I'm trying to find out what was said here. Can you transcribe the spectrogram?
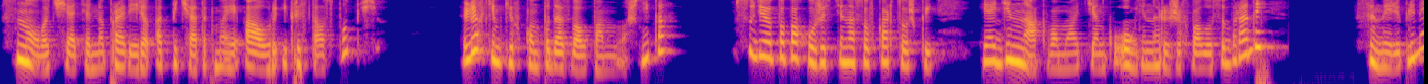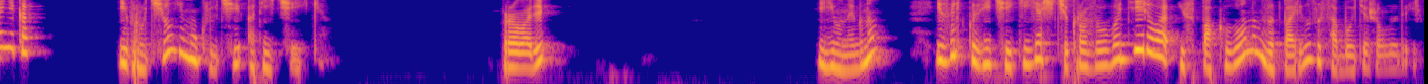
снова тщательно проверил отпечаток моей ауры и кристалл с подписью, легким кивком подозвал помощника, судя по похожести носов картошкой и одинаковому оттенку огненно-рыжих волос и бороды, сына или племянника – и вручил ему ключи от ячейки. «Проводи». Юный гном извлек из ячейки ящичек розового дерева и с поклоном затворил за собой тяжелую дверь.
